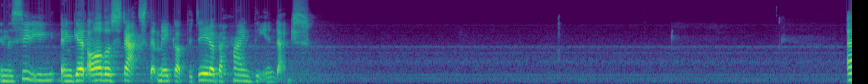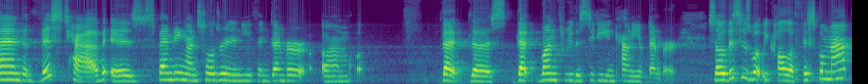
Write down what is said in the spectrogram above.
in the city and get all those stats that make up the data behind the index. And this tab is spending on children and youth in Denver um, that, the, that run through the city and county of Denver. So this is what we call a fiscal map.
